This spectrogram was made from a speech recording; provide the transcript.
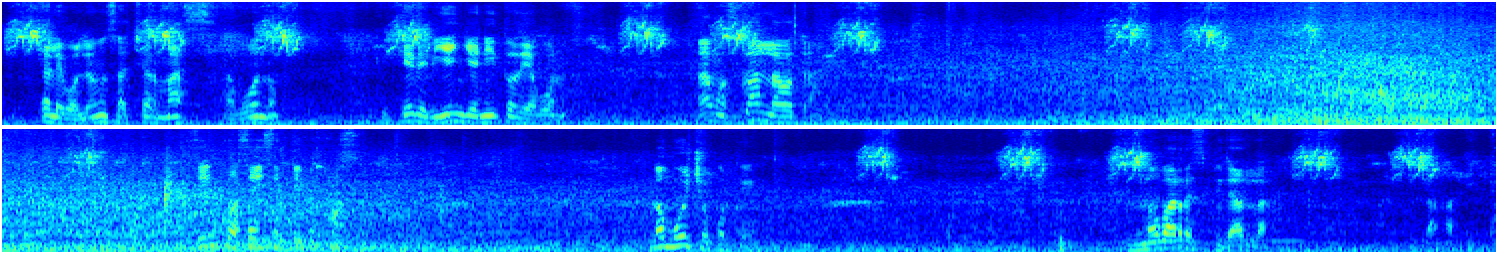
Esta le volvemos a echar más abono. Que quede bien llenito de abono. Vamos con la otra. 5 a 6 centímetros. No mucho porque no va a respirar la, la matita.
